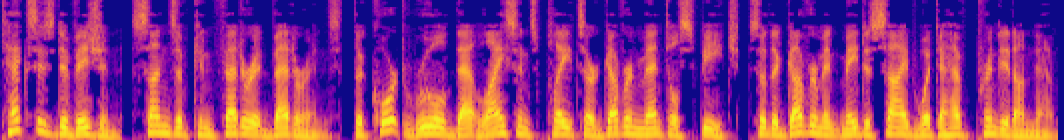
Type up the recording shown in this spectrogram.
Texas Division, Sons of Confederate Veterans, the court ruled that license plates are governmental speech, so the government may decide what to have printed on them.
